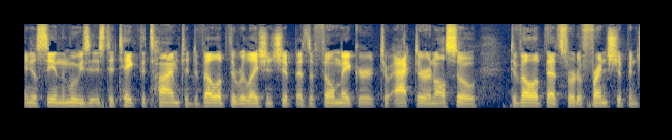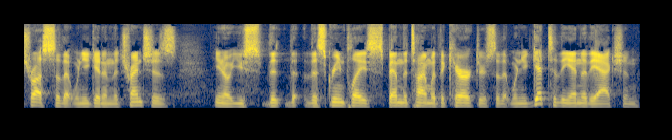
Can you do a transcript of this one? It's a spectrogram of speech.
and you'll see in the movies, is to take the time to develop the relationship as a filmmaker to actor, and also develop that sort of friendship and trust, so that when you get in the trenches, you know, you the, the, the screenplays spend the time with the characters, so that when you get to the end of the action,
